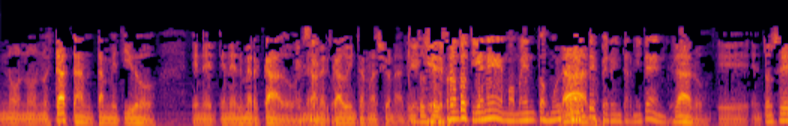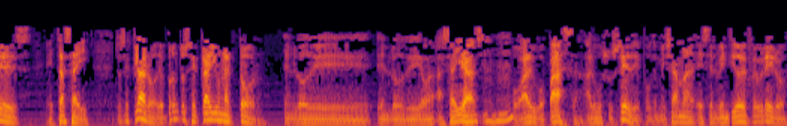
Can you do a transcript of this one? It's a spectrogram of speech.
no no no está tan tan metido en el en el mercado, en el mercado internacional. Que, Entonces, que de pronto tiene momentos muy Claro. fuertes, pero intermitentes. Claro, eh, entonces estás ahí. Entonces, claro, de pronto se cae un actor en lo de en lo de Asayas o algo pasa, algo sucede, porque me llama, es el 22 de febrero,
